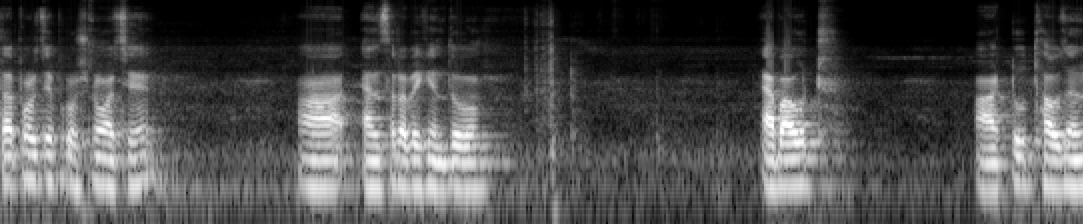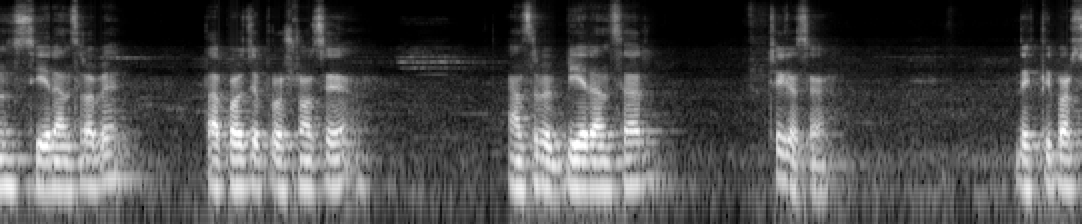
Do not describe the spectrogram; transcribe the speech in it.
তারপর যে প্রশ্ন আছে অ্যান্সার হবে কিন্তু অ্যাবাউট টু থাউজেন্ড সি এর অ্যান্সার হবে, তারপর যে প্রশ্ন আছে অ্যান্সার হবে বি এর অ্যান্সার ঠিক আছে, দেখতে পারছ?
